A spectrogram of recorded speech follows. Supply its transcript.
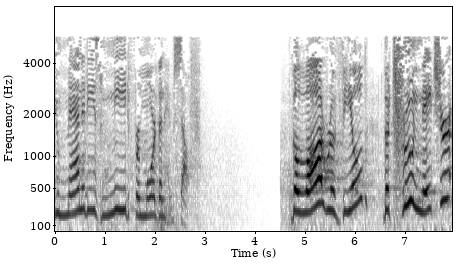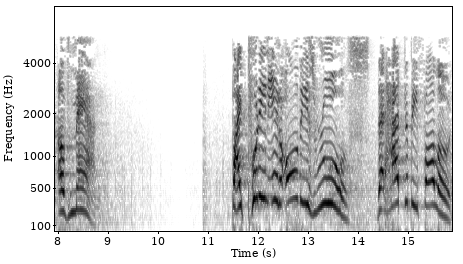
humanity's need for more than himself. The law revealed the true nature of man by putting in all these rules that had to be followed,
